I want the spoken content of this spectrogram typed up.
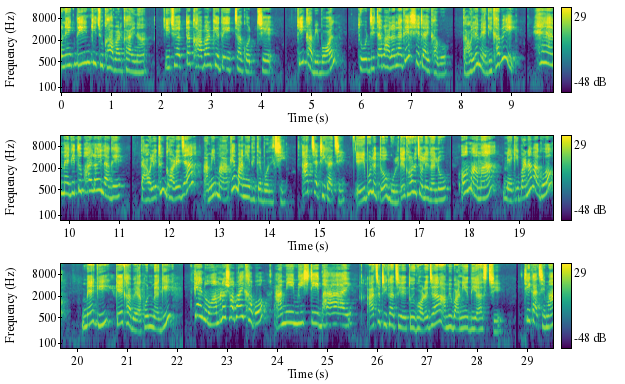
অনেক দিন কিছু খাবার খাই না, কিছু একটা খাবার খেতে ইচ্ছা করছে। কি খাবি বল? তোর যেটা ভালো লাগে সেটাই খাব। তাহলে ম্যাগি খাবি? হ্যাঁ ম্যাগি তো ভালোই লাগে। তাহলে তুই ঘরে যা আমি মাকে বানিয়ে দিতে বলছি। আচ্ছা ঠিক আছে। এই বলে তো গুলটে ঘরে চলে গেল। ও মামা ম্যাগি বানাবা গো? ম্যাগি? কে খাবে এখন ম্যাগি? কেন? আমরা সবাই খাব। আমি মিষ্টি ভাই। আচ্ছা ঠিক আছে তুই ঘরে যা আমি বানিয়ে দিয়ে আসছি। ঠিক আছে মা।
